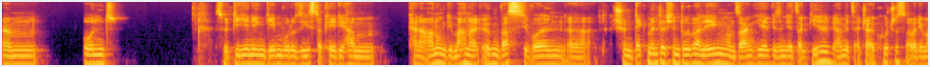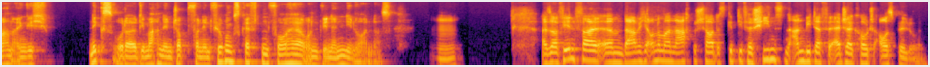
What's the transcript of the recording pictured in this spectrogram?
Ähm, und es wird diejenigen geben, wo du siehst, okay, die haben keine Ahnung, die machen halt irgendwas, die wollen äh, schön Deckmäntelchen drüber legen und sagen, hier, wir sind jetzt agil, wir haben jetzt Agile Coaches, aber die machen eigentlich nix oder die machen den Job von den Führungskräften vorher und wir nennen die nur anders. Mhm. Also auf jeden Fall, ähm, da habe ich auch nochmal nachgeschaut. Es gibt die verschiedensten Anbieter für Agile Coach Ausbildungen.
